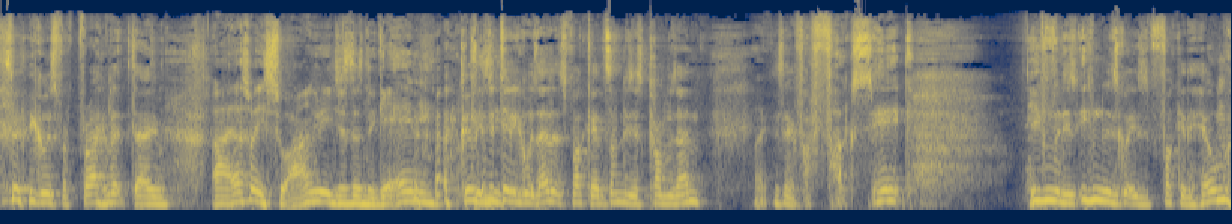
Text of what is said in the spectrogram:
So he goes for private time. Aye, that's why he's so angry. He just doesn't get any. Because every time he goes in, it's fucking somebody just comes in. Like- he's like, for fuck's sake. Even when he's even when he's got his fucking helmet.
